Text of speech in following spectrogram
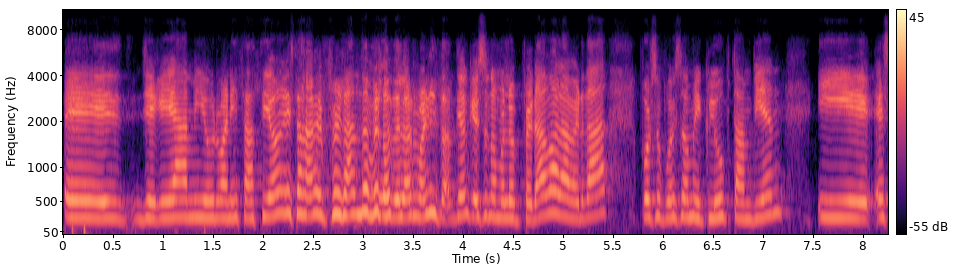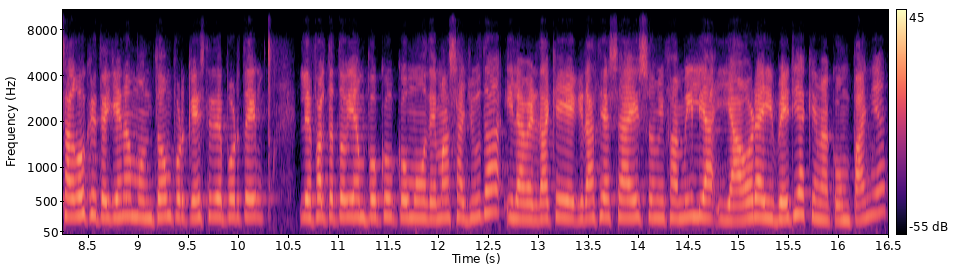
Eh, llegué a mi urbanización, estaba esperándome lo de la urbanización, que eso no me lo esperaba, la verdad. Por supuesto, mi club también. Y es algo que te llena un montón porque este deporte le falta todavía un poco como de más ayuda y la verdad que gracias a eso mi familia y ahora Iberia que me acompaña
